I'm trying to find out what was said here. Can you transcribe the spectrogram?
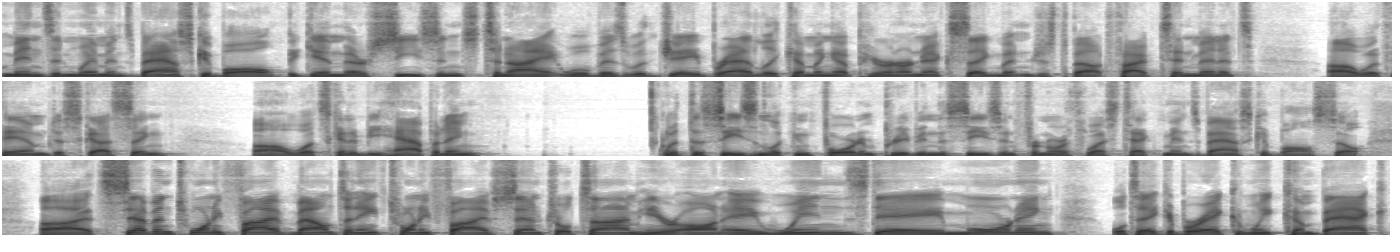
men's and women's basketball begin their seasons tonight. We'll visit with Jay Bradley coming up here in our next segment in just about five ten minutes uh, with him discussing uh, what's going to be happening with the season, looking forward and previewing the season for Northwest Tech men's basketball. So uh, it's 7:25 Mountain, 8:25 Central Time here on a Wednesday morning. We'll take a break and we come back.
